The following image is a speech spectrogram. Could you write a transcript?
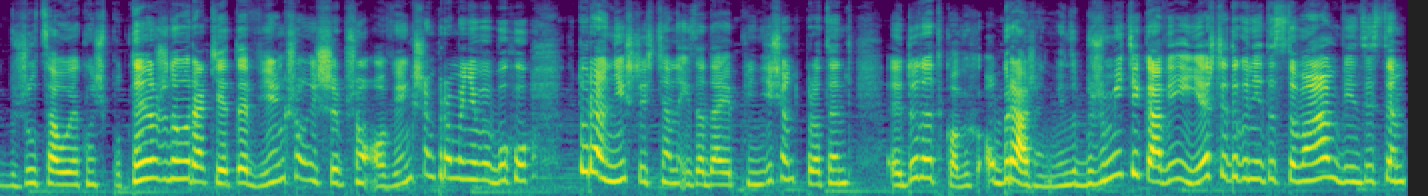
wrzucał jakąś potężną rakietę, większą i szybszą, o większym promieniu wybuchu, która niszczy ściany i zadaje 50% dodatkowych obrażeń, więc brzmi ciekawie, jeszcze tego nie testowałam, więc jestem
